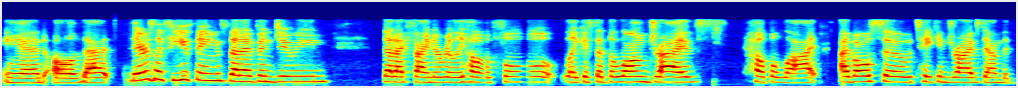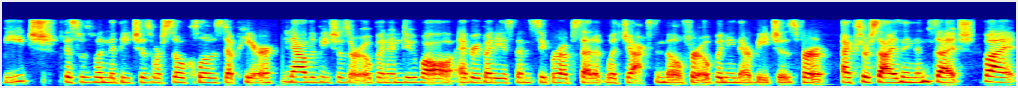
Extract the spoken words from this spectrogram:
and all of that. There's a few things that I've been doing that I find are really helpful. Like I said, the long drives help a lot. I've also taken drives down the beach. This was when the beaches were still closed up here. Now the beaches are open in Duval. Everybody has been super upset with Jacksonville for opening their beaches for exercising and such. But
